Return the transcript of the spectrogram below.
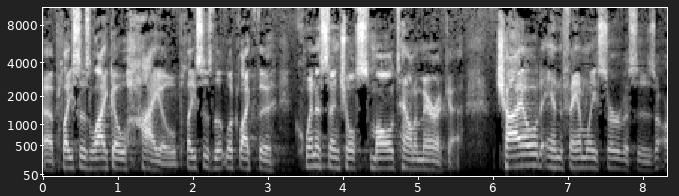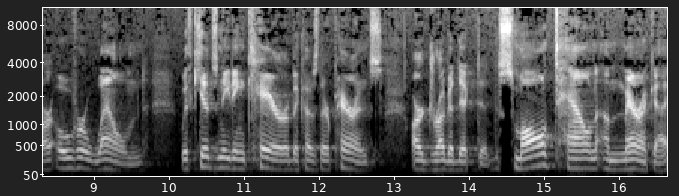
uh, places like Ohio, places that look like the quintessential small town America, Child and family services are overwhelmed with kids needing care because their parents are drug addicted. Small town America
